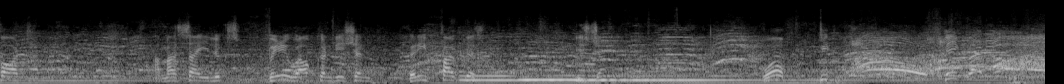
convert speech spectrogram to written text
part. I must say, he looks very well conditioned, very focused. He's just. Well, big, Oh, big. Oh!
